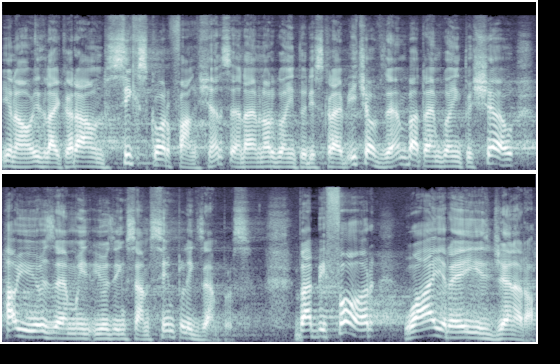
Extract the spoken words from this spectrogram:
You know, is like around six core functions, and I'm not going to describe each of them, but I'm going to show how you use them using some simple examples. But before, why Ray is general?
